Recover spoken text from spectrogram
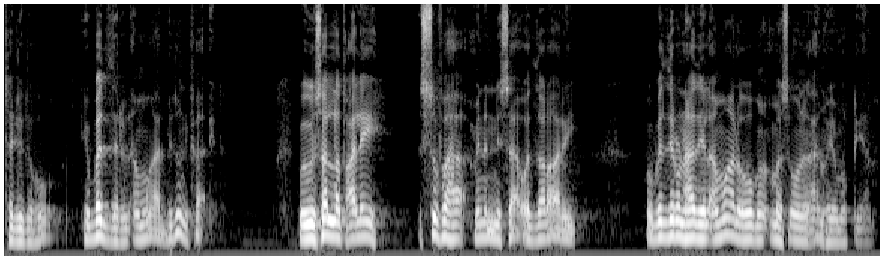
تجده يبذر الأموال بدون فائدة ويسلط عليه السفهاء من النساء والذراري ويبذرون هذه الأموال وهو مسؤول عنه يوم القيامة.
